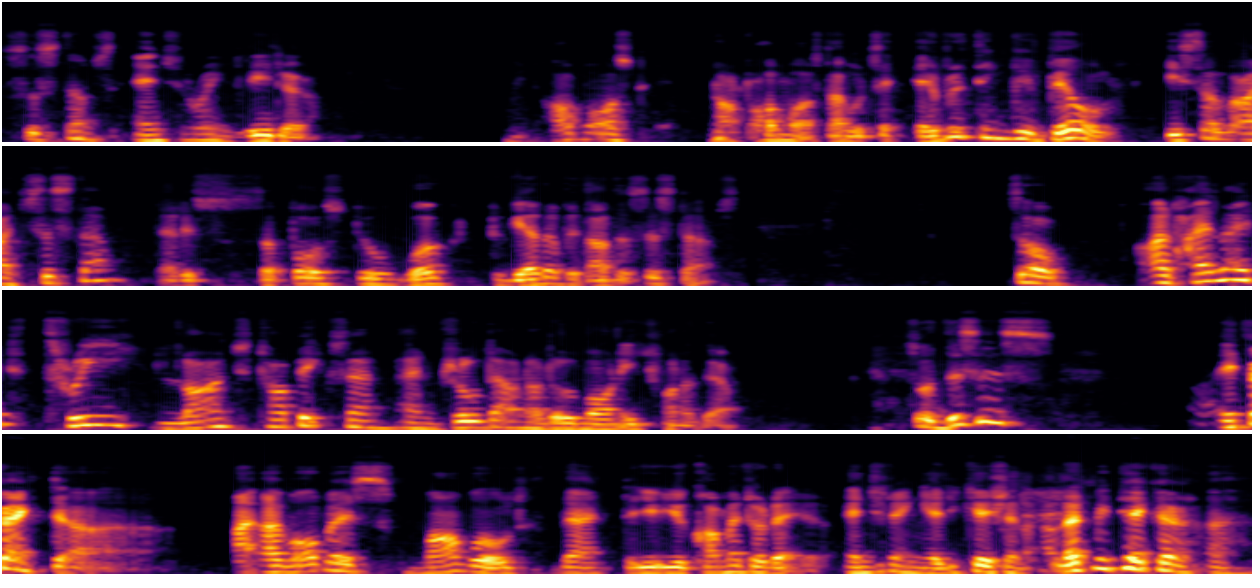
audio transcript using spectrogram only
systems engineering leader. I mean, almost, not almost, I would say everything we build is a large system that is supposed to work together with other systems. So I'll highlight three large topics and, and drill down a little more on each one of them. So this is, in fact, uh, I, have always marveled that you, you commented on engineering education. Let me take a,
